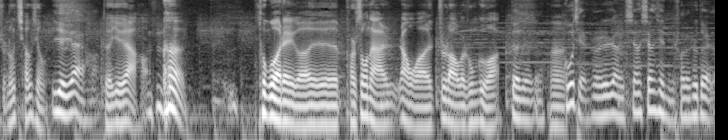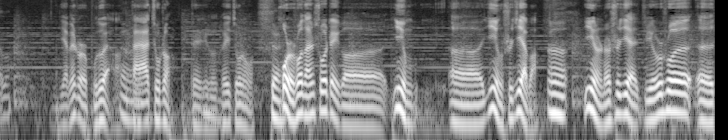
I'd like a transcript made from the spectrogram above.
只能强行业余爱好，对业余爱好。通过这个呃 persona 让我知道了荣格，对对对，嗯，姑且说让相相信你说的是对的吧？也没准儿不对啊，嗯。大家纠正，这这个可以纠正我，或者说咱说这个阴影，呃，阴影世界吧，嗯阴影的世界，比如说呃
